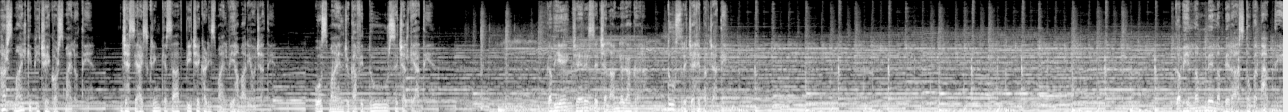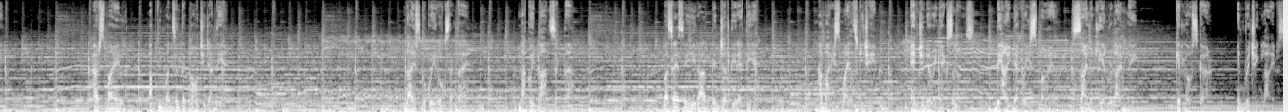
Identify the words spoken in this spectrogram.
Her smile के पीछे एक और स्माइल होती है। जैसे आइसक्रीम के साथ पीछे खड़ी स्माइल भी हमारी हो जाती है। वो स्माइल जो काफ़ी दूर से चल के आती है। कभी एक चेहरे से छलांग लगाकर दूसरे चेहरे पर जाती है। कभी लंबे लंबे रास्तों पर भागती हर स्माइल अपनी मंजिल तक पहुँची जाती है। ना इसको कोई रोक सकता है, ना कोई बाँध सकता। बस ऐसे ही रात दिन चलती रहती है। हमारी स्माइल्स की chain engineering excellence behind every smile silently and reliably Kirloskar enriching lives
